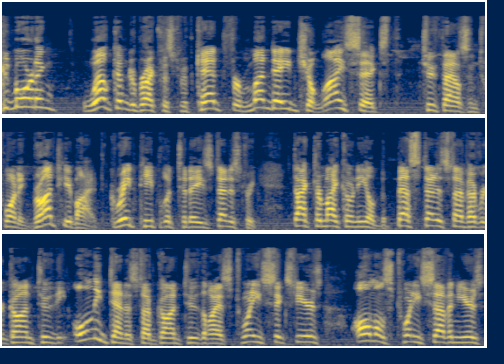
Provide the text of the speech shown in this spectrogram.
Good morning. Welcome to Breakfast with Kent for Monday, July 6th, 2020. Brought to you by the great people at today's dentistry. Dr. Mike O'Neill, the best dentist I've ever gone to, the only dentist I've gone to the last 26 years, almost 27 years.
